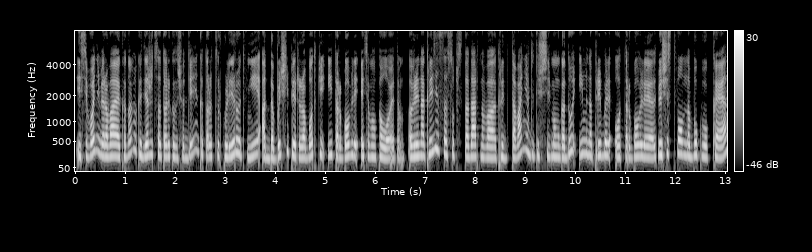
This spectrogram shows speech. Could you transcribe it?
И сегодня мировая экономика держится только за счет денег, которые циркулируют в ней от добычи, переработки и торговли этим алкалоидом. Во времена кризиса субстандартного кредитования в 2007 году именно прибыль от торговли веществом на букву «К»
